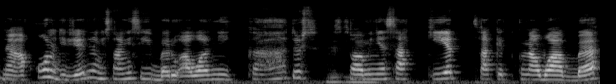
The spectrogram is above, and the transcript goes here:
Nah, aku kalau jadi dia nangis-nangis sih baru awal nikah, terus suaminya sakit, sakit kena wabah,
